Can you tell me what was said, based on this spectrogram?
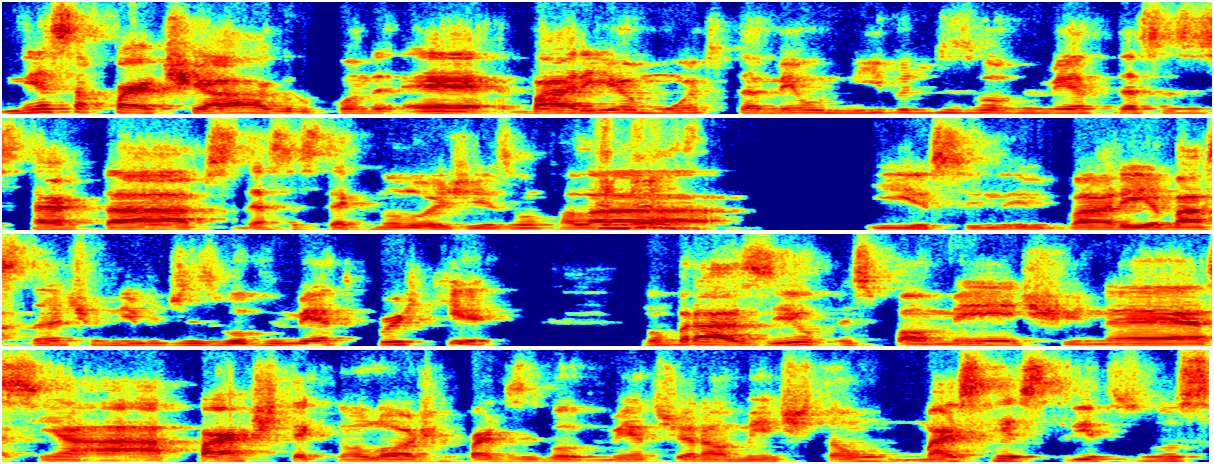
nessa parte agro, quando, é, varia muito também o nível de desenvolvimento dessas startups, dessas tecnologias, vamos falar é isso, varia bastante o nível de desenvolvimento, por quê? No Brasil, principalmente, né, assim, a, a, parte tecnológica, a parte de desenvolvimento, geralmente estão mais restritos nos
